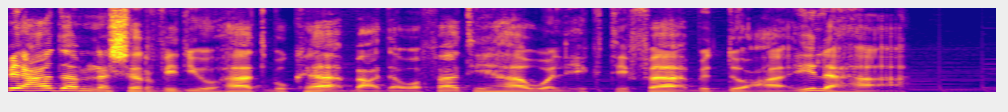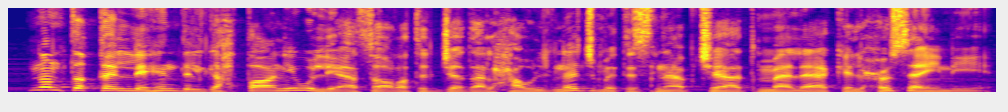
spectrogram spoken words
بعدم نشر فيديوهات بكاء بعد وفاتها والاكتفاء بالدعاء لها. ننتقل لهند القحطاني واللي أثارت الجدل حول نجمة سناب شات ملاك الحسيني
